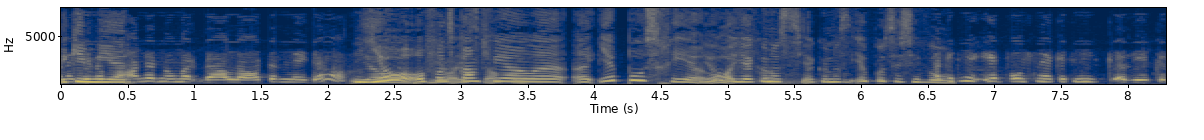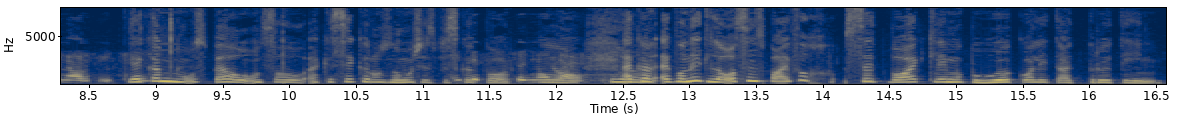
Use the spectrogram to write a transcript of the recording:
bietjie meer 'n ander nommer bel later net daar. Ja, ja of ons ja, kan vir jou 'n e-pos gee. Ja, of, jy kan ons jy kan ons e-pos as jy wil. Ek het nie e-pos nie, ek het nie 'n rekenaar of iets. Jy kan ons bel, ons sal ek is seker ons nommers is beskikbaar. Ja. ja. Ek kan ek wil net laasens byvoeg sit baie klem op hoë kwaliteit proteïen.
